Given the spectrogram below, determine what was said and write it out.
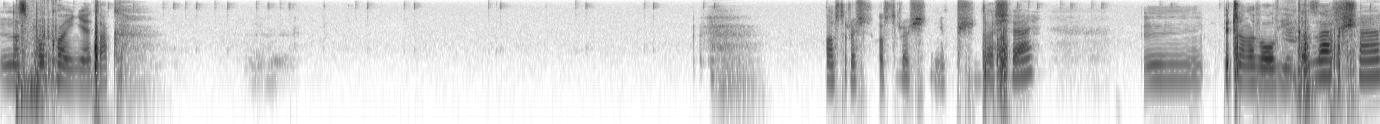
Na spokojnie, tak. Ostrość, ostrość nie przyda się. Mm, pieczona wołowinka zawsze.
